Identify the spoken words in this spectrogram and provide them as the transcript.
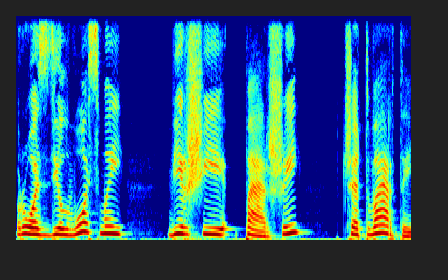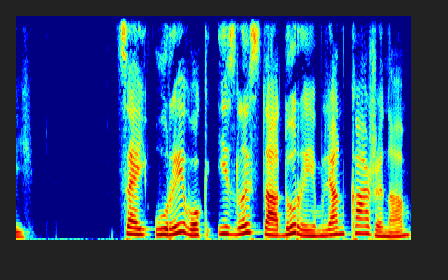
розділ 8, вірші 1, 4. Цей уривок із листа до римлян каже нам:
